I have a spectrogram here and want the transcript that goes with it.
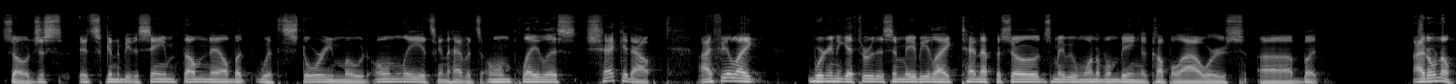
So just it's going to be the same thumbnail, but with story mode only. It's going to have its own playlist. Check it out. I feel like we're going to get through this in maybe like 10 episodes, maybe one of them being a couple hours. Uh, but I don't know.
